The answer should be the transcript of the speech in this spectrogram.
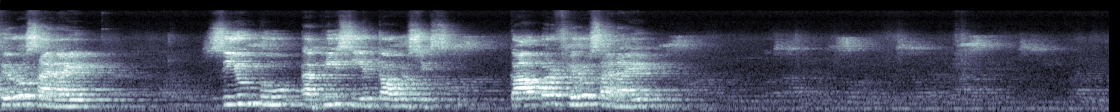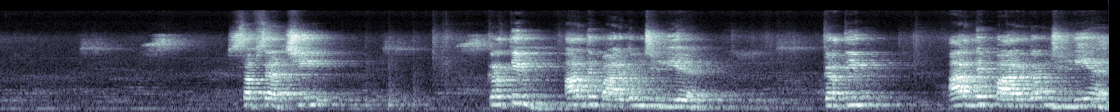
फेरोसाइनाइड Cu2FeCN का और 6 कापर फेरोसाइनाइड सबसे अच्छी कृत्रिम अर्धपारगम झिल्ली है। कृत्रिम अर्धपारगम झिल्ली है।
